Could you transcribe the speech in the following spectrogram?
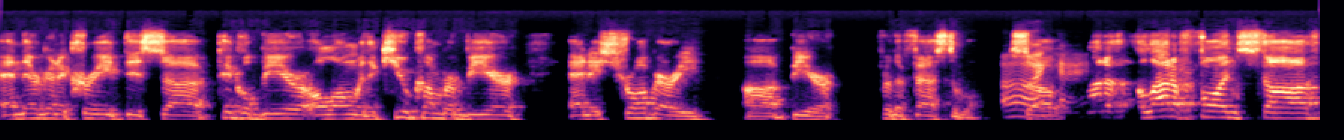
and they're going to create this uh, pickle beer along with a cucumber beer and a strawberry uh, beer for the festival. Oh, so okay. a, lot of, a lot of fun stuff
